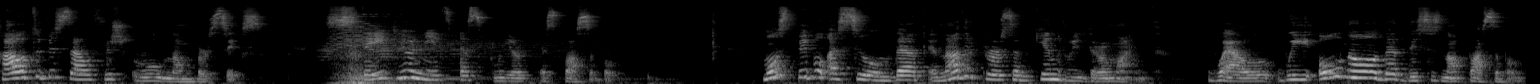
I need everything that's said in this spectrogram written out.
How to be selfish, rule number six. State your needs as clear as possible. Most people assume that another person can read their mind. Well, we all know that this is not possible.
